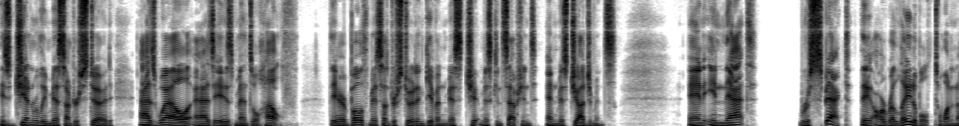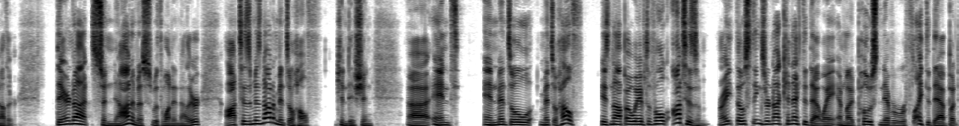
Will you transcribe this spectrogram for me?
is generally misunderstood as well as is mental health. They are both misunderstood and given mis- misconceptions and misjudgments. And in that respect, they are relatable to one another. They're not synonymous with one another. Autism is not a mental health condition, uh, and and mental mental health is not by way of default autism. Right? Those things are not connected that way. And my post never reflected that. But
